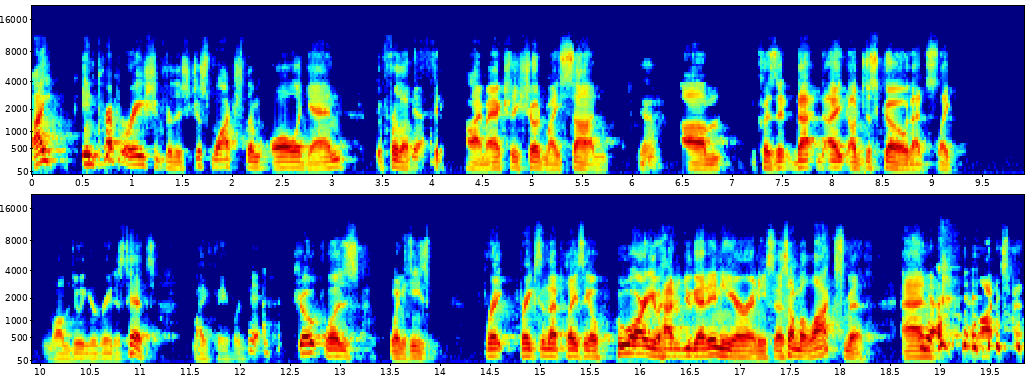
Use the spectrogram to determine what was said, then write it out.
I, in preparation for this, just watched them all again for the Yeah. fifth time. I actually showed my son. Yeah. Um, because it that I, I'll just go. That's like while I'm doing your greatest hits. My favorite Yeah. joke was when he's break breaks into that place. They go, "Who are you? How did you get in here?" And he says, "I'm a locksmith." And Yeah. locksmith.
